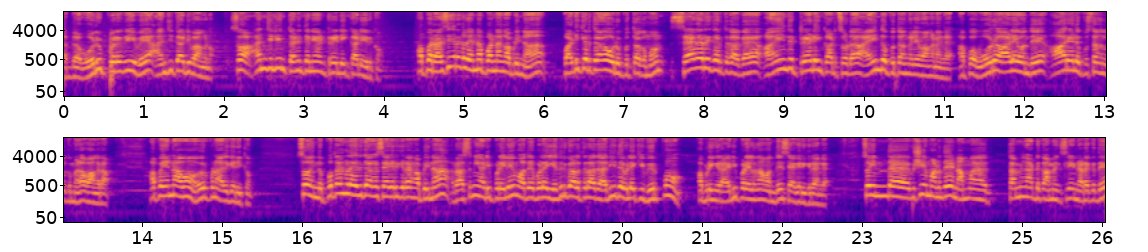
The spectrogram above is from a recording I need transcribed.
அதை ஒரு பிரதியவே அஞ்சு தாட்டி வாங்கணும். ஸோ அஞ்சுலேயும் தனித்தனியாக ட்ரேடிங் கார்டு இருக்கும். அப்போ ரசிகர்கள் என்ன பண்ணாங்க அப்படின்னா படிக்கிறதுக்காக ஒரு புத்தகமும் சேகரிக்கிறதுக்காக ஐந்து ட்ரேடிங் கார்ட்ஸோட ஐந்து புத்தகங்களையும் வாங்கினாங்க. அப்போ ஒரு ஆளே வந்து ஆறு ஏழு புத்தகங்களுக்கு மேலே வாங்குறான். அப்போ என்ன ஆகும்? விற்பனை அதிகரிக்கும். ஸோ இந்த புத்தகங்களை எதுக்காக சேகரிக்கிறாங்க அப்படின்னா ரசனை அடிப்படையிலையும் அதே போல் எதிர்காலத்தில் அது அதீத விலைக்கு விற்போம் அப்படிங்கிற அடிப்படையில் தான் வந்து சேகரிக்கிறாங்க. ஸோ இந்த விஷயமானது நம்ம தமிழ்நாட்டு காமிக்ஸ்லேயும் நடக்குது.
